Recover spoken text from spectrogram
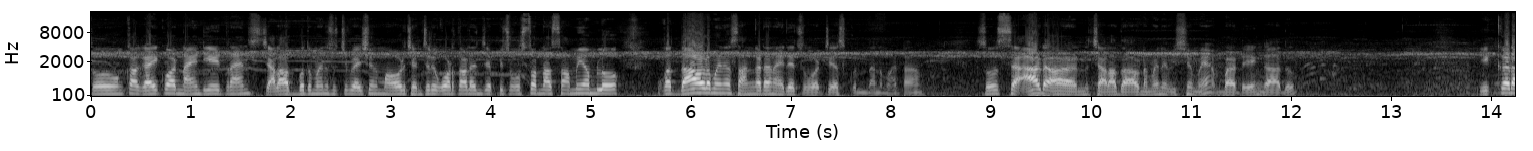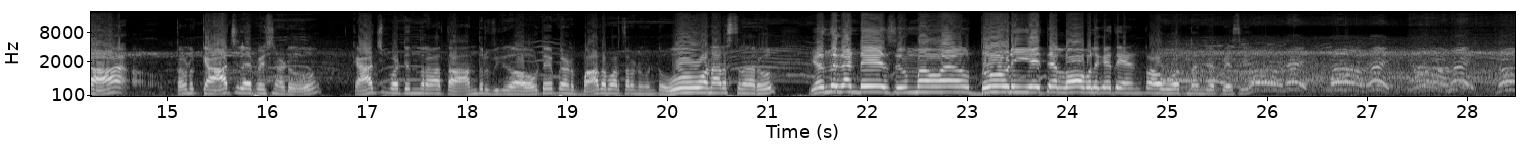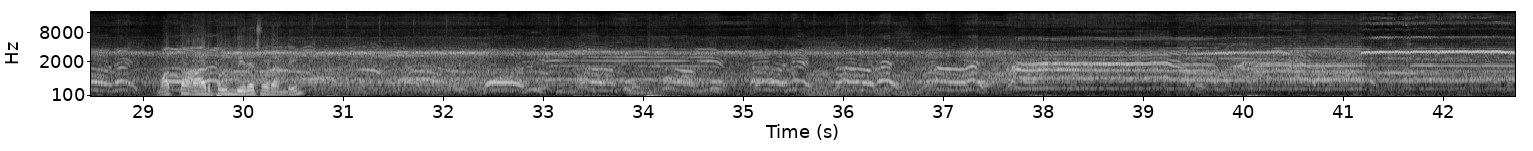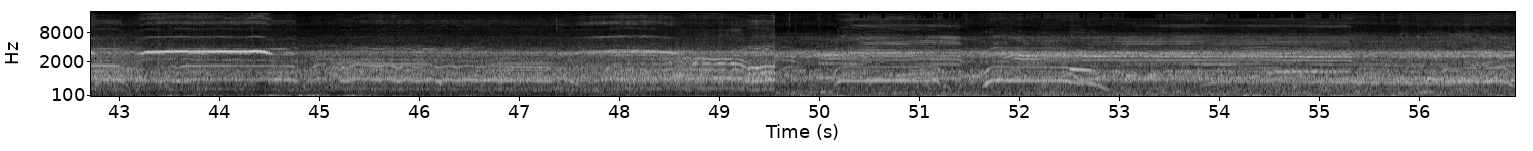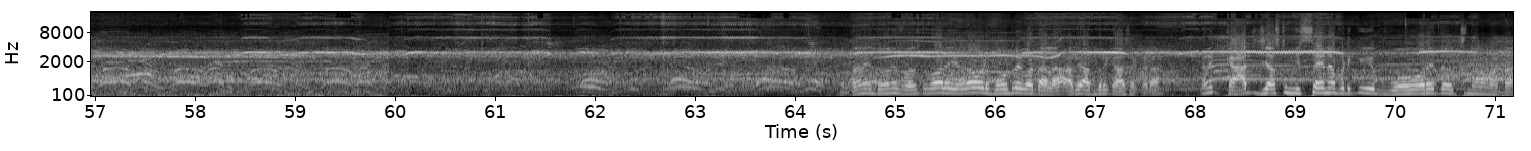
సో ఇంకా గైక్వాడ్ నైంటీ ఎయిట్ రన్స్ చాలా అద్భుతమైన సిచ్యువేషన్ మా వాడు సెంచరీ కొడతాడని చెప్పి చూస్తున్న సమయంలో ఒక దారుణమైన సంఘటన అయితే చోటు చేసుకుంది అనమాట సో సాడ్ అండ్ చాలా దారుణమైన విషయమే బట్ ఏం కాదు. ఇక్కడ తను క్యాచ్ లేపేసినాడు. క్యాచ్ పట్టిన తర్వాత అందరూ అవుట్ అయిపోయాడు బాధపడతారు అనుకుంటూ ఓ నడుస్తున్నారు. ఎందుకంటే సింహం ధోని అయితే లోపలికి అయితే ఎంటర్ అవబోతుందని చెప్పేసి మొత్తం అరుపులు మీరే చూడండి. మొత్తానికి ధోని ఫస్ట్ బాల్ ఏదో ఒకటి బౌండరీ కొట్టాలా? అదే అందరికి ఆశ అక్కడ. కానీ క్యాచ్ జస్ట్ మిస్ అయినప్పటికీ ఓవర్ అయితే వచ్చిందనమాట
